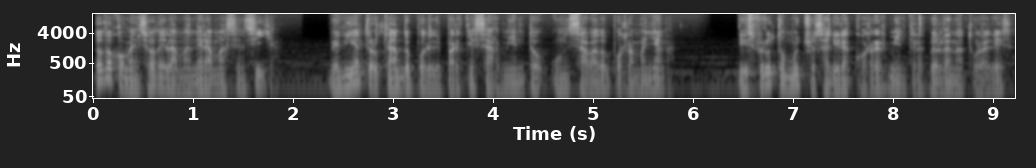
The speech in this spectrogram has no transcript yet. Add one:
Todo comenzó de la manera más sencilla. Venía trotando por el Parque Sarmiento un sábado por la mañana. Disfruto mucho salir a correr mientras veo la naturaleza,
